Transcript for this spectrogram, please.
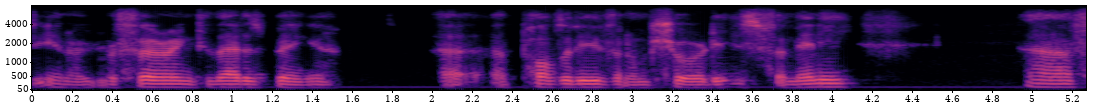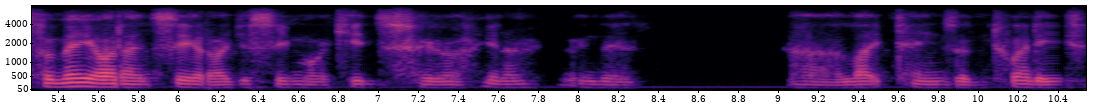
you know, referring to that as being a, a, a positive, and I'm sure it is for many. Uh, for me, I don't see it. I just see my kids who are, you know, in their uh, late teens and 20s,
